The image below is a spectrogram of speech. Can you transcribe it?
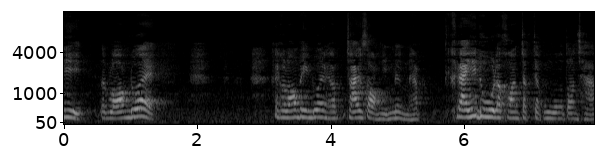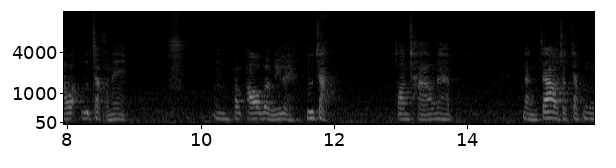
พี่ต้องร้องด้วย ให้เขาร้องเพลงด้วยนะครับ ชายสองหญิงหนึ่งนะครับ ใครที่ดูละครจักจักวงตอนเช้าอะรู้จักเขาแน่ อืมเอาแบบนี้เลย รู้จักตอนเช้านะครับ หนังเจ้าจักจักวง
